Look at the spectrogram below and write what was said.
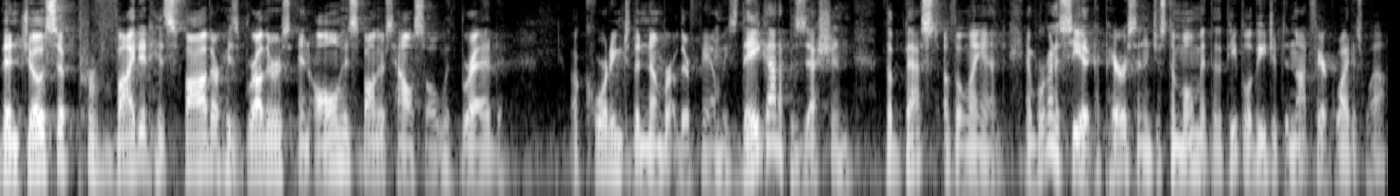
then Joseph provided his father, his brothers, and all his father's household with bread according to the number of their families. They got a possession, the best of the land. And we're going to see a comparison in just a moment that the people of Egypt did not fare quite as well.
